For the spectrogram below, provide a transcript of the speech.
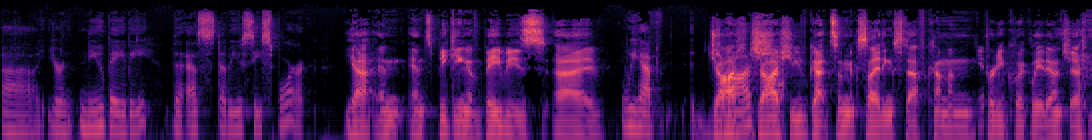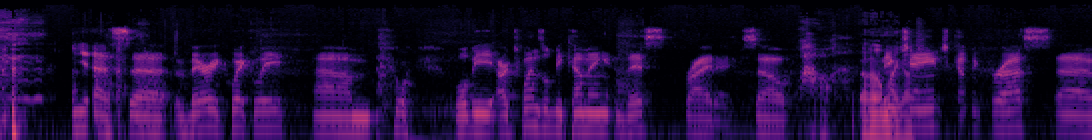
uh, your new baby, the SWC Sport. Yeah, and and speaking of babies, uh, We have Josh, Josh. Josh, you've got some exciting stuff coming Yep. pretty quickly, don't you? yes, uh, very quickly. Um, we'll be our twins will be coming this Friday. So wow. oh big my gosh! change coming for us. Uh,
